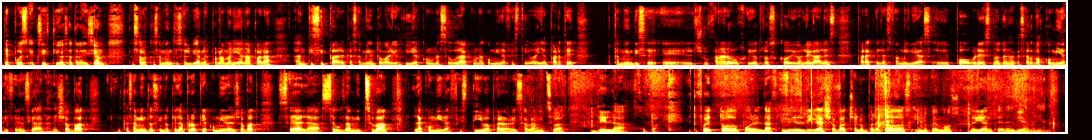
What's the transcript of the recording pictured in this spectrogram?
Después existió esa tradición de hacer los casamientos el viernes por la mañana para anticipar el casamiento varios días con una seudá, con una comida festiva y aparte también dice eh, el Shulchan Aruch y otros códigos legales para que las familias eh, pobres no tengan que hacer dos comidas diferenciadas, las de Shabbat y el casamiento, sino que la propia comida del Shabbat sea la Seudah Mitzvah, la comida festiva para realizar la Mitzvah de la Jupa. Esto fue todo por el Daf del día. Shabbat Shalom para todos y nos vemos mediante en el día de mañana.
